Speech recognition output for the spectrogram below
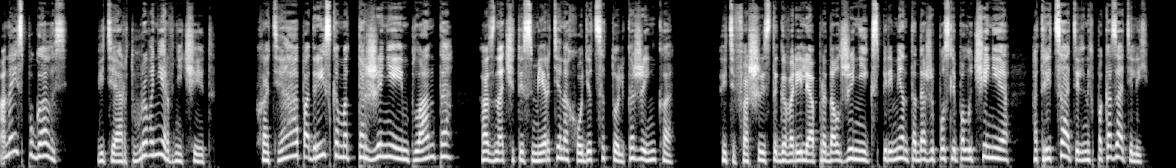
Она испугалась, ведь и Артурова нервничает. Хотя под риском отторжения импланта, а значит и смерти, находится только Женька. Эти фашисты говорили о продолжении эксперимента даже после получения отрицательных показателей,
